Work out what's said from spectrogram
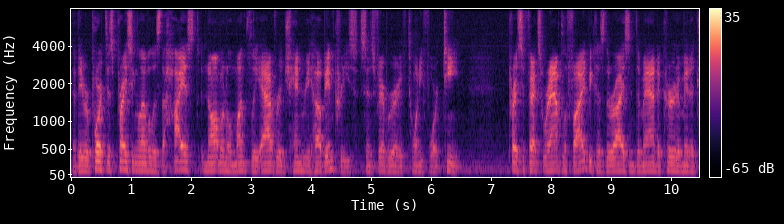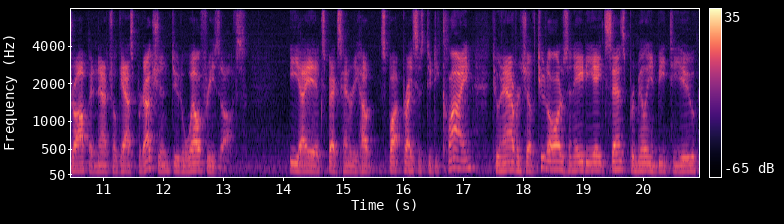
They report this pricing level is the highest nominal monthly average Henry Hub increase since February of 2014. Price effects were amplified because the rise in demand occurred amid a drop in natural gas production due to well freeze offs. EIA expects Henry Hub spot prices to decline to an average of $2.88 per million BTU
